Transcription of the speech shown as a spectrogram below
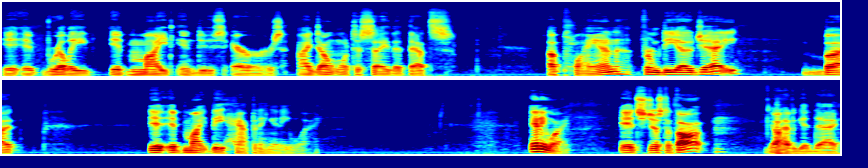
It, it really it might induce errors. I don't want to say that that's a plan from DOJ, but it, it might be happening anyway. Anyway, it's just a thought. Y'all have a good day.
